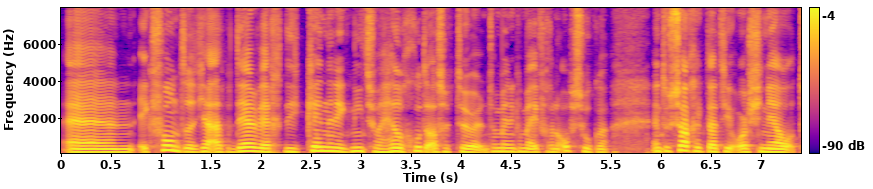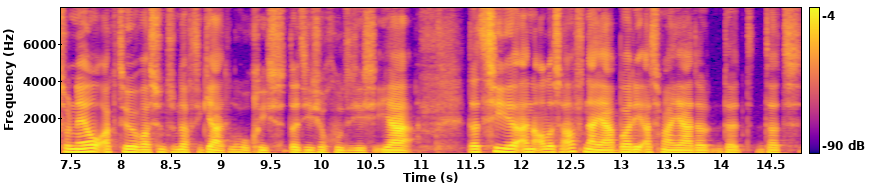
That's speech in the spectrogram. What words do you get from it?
En ik vond dat Jacob Derwig, die kende ik niet zo heel goed als acteur. En toen ben ik hem even gaan opzoeken. En toen zag ik dat hij origineel toneelacteur was. En toen dacht ik, ja, logisch dat hij zo goed is. Ja, dat zie je aan alles af. Nou ja, Barry Asma, ja, dat, dat, dat,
